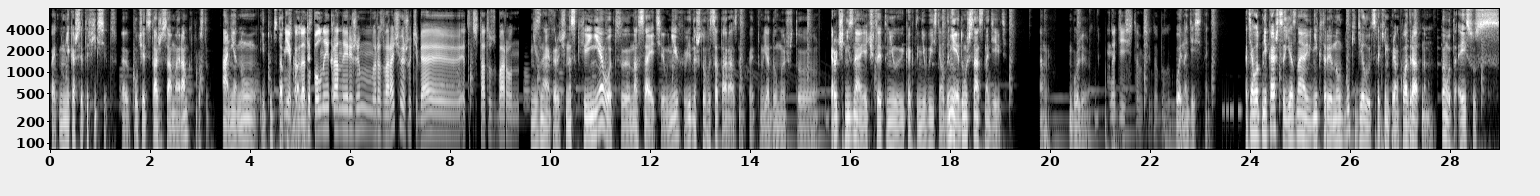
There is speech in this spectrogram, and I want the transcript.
Поэтому, мне кажется, это фиксит. Э, получается та же самая рамка, просто... А, не, ну и тут статус Не, когда есть. ты полный экранный режим разворачиваешь, у тебя э, этот статус-бар, он... Не знаю, короче, на скрине вот э, на сайте у них видно, что высота разная, поэтому я думаю, что... Короче, не знаю, я что-то это не, как-то не выяснял. Да не, я думаю, 16 на 9. Там более... На 10 там всегда было. Ой, на 10, на 10. Хотя вот мне кажется, я знаю, некоторые ноутбуки делают с таким прям квадратным. Ну вот Asus,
